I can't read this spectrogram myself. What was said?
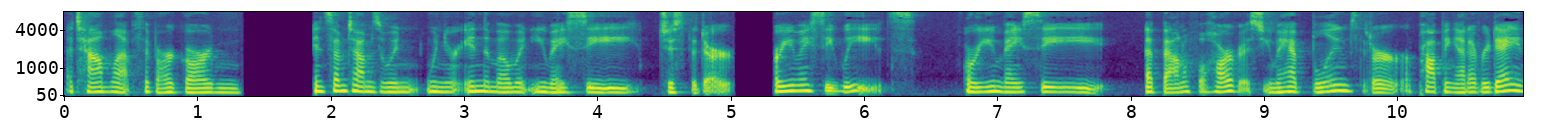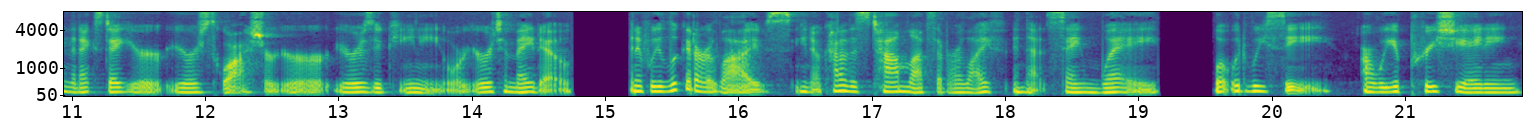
a time lapse of our garden. And sometimes when when you're in the moment, you may see just the dirt, or you may see weeds, or you may see a bountiful harvest. You may have blooms that are, are popping out every day, and the next day you're you're a squash or you're you're a zucchini or you're a tomato. And if we look at our lives, you know, kind of this time lapse of our life in that same way, what would we see? Are we appreciating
